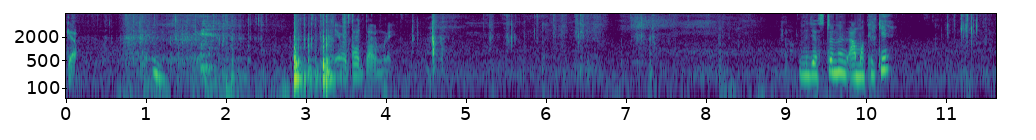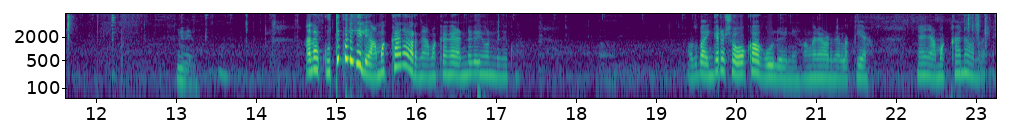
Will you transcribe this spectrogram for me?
പിടിക്കാം ഇരുപത്താറ് മണി ഒന്ന് ജസ്റ്റ് ഒന്ന് അമക്കിക്ക്. അല്ല കുത്തിപ്പിടിക്കില്ലേ? അമക്കാനാ പറഞ്ഞ. അമക്കാൻ രണ്ട് കൈ കൊണ്ട് നിൽക്കും അത് ഭയങ്കര ഷോക്കാകുമല്ലോ ഇനി. അങ്ങനെ അവിടെ ഇളക്കിയാ. ഞാൻ അമക്കാനാ പറഞ്ഞത്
